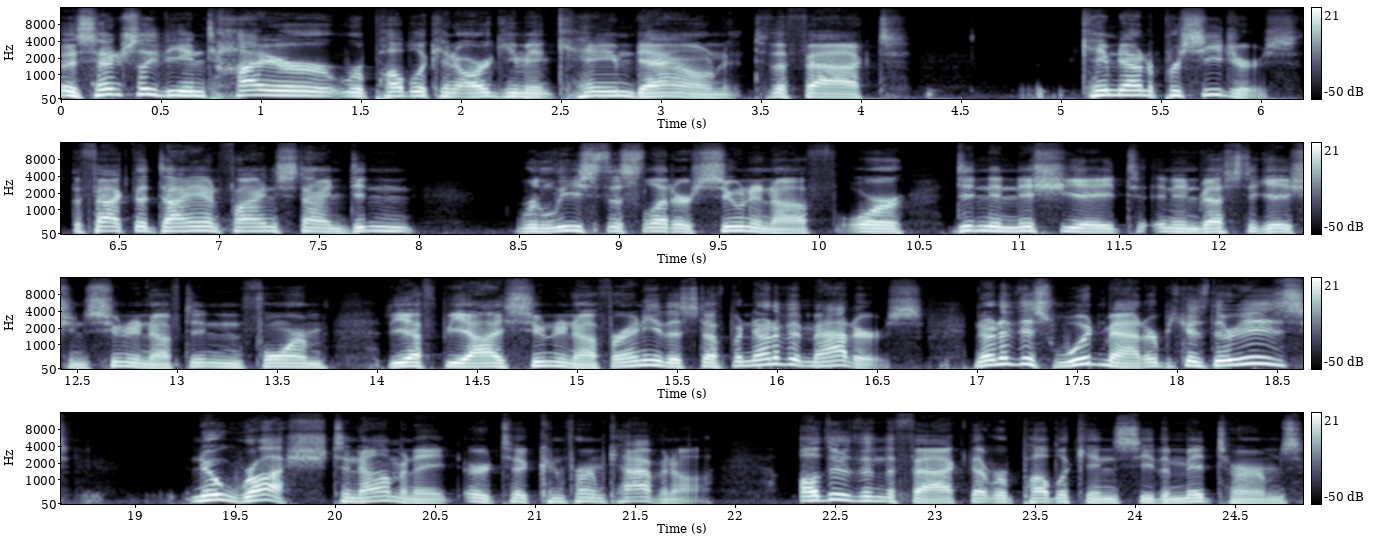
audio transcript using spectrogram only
essentially the entire Republican argument came down to the fact came down to procedures. The fact that Dianne Feinstein didn't release this letter soon enough or didn't initiate an investigation soon enough, didn't inform the FBI soon enough or any of this stuff, but none of it matters. None of this would matter because there is no rush to nominate or to confirm Kavanaugh. Other than the fact that Republicans see the midterms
